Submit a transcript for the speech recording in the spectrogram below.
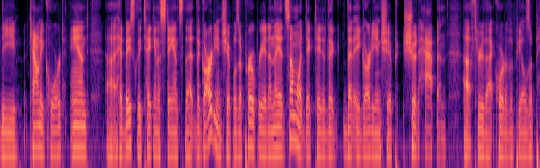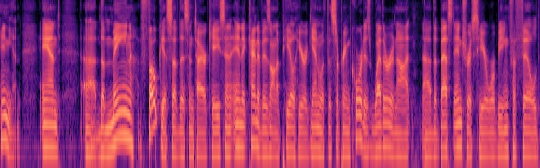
the county court and uh, had basically taken a stance that the guardianship was appropriate, and they had somewhat dictated that, that a guardianship should happen uh, through that Court of Appeals opinion. And uh, the main focus of this entire case, and, and it kind of is on appeal here again with the Supreme Court, is whether or not uh, the best interests here were being fulfilled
